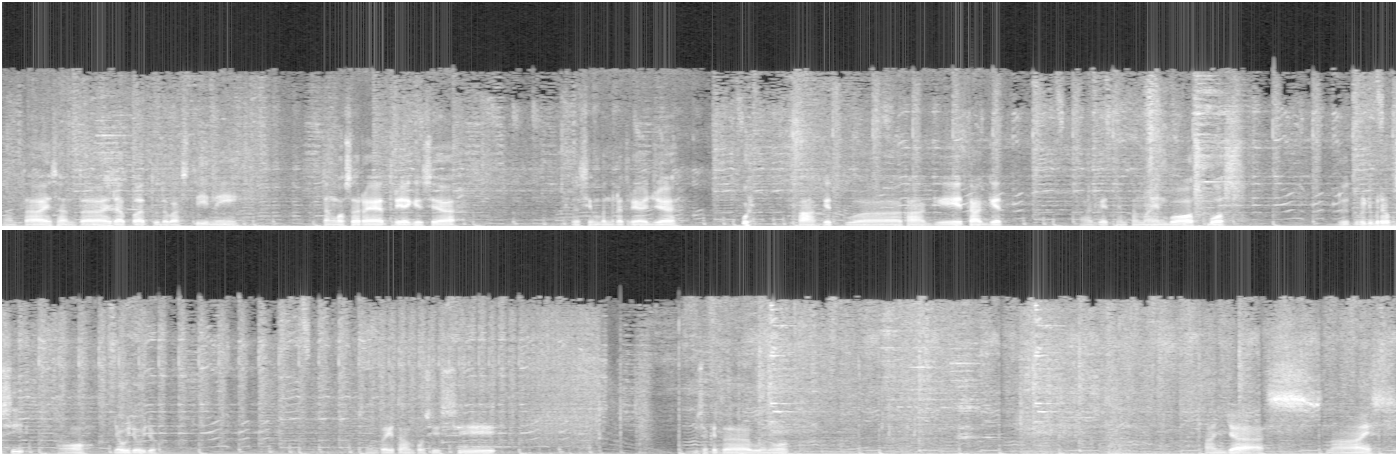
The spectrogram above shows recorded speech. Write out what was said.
Santai, santai, dapat udah pasti nih. Kita nggak usah retri ya, guys ya. Kita simpen retri aja. Wih, kaget gua, kaget, kaget kaget yang pemain bos bos duit bro berapa sih oh jauh jauh jauh santai tahan posisi bisa kita bunuh. Anjas. Nice.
